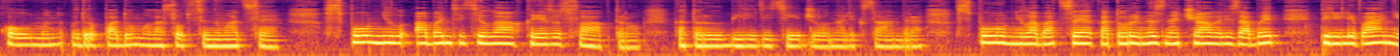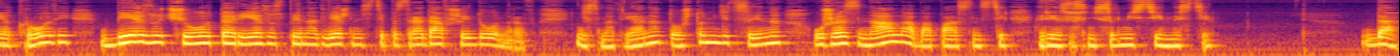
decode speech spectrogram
Колман вдруг подумал о собственном отце, вспомнил об антителах к резус-фактору, которые убили детей Джона Александра, вспомнил об отце, который назначал Элизабет переливание крови без учета резус-принадлежности пострадавшей доноров, несмотря на то, что медицина уже знала об опасности резус-несовместимости. «Да»,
